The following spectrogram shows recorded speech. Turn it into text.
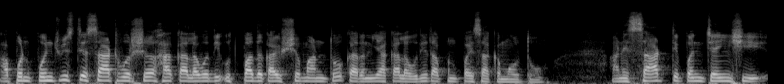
आपण पंचवीस ते साठ वर्ष हा कालावधी उत्पादक आयुष्य मानतो कारण या कालावधीत आपण पैसा कमवतो. आणि साठ ते पंच्याऐंशी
